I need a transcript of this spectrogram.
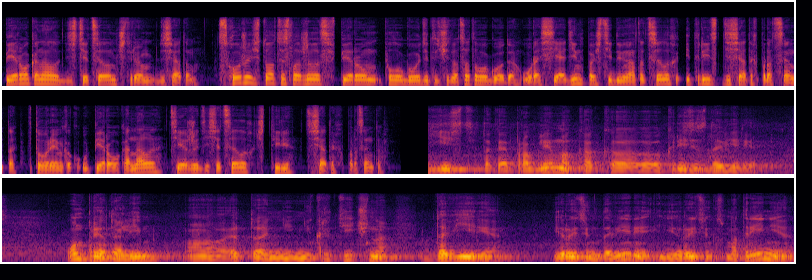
Первого канала 10,4. Схожая ситуация сложилась в первом полугодии 2020 года. У «России-1» почти 12,3%, в то время как у Первого канала те же 10,4%. Есть такая проблема, как э, кризис доверия. Он преодолим, э, это не, критично. Доверие и рейтинг доверия, и рейтинг смотрения,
